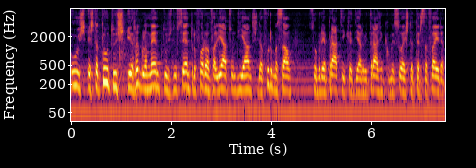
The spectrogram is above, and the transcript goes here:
Os estatutos e regulamentos do centro foram avaliados um dia antes da formação sobre a prática de arbitragem que começou esta terça-feira.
